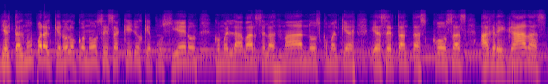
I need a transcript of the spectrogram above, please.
Y el Talmud para el que no lo conoce es aquellos que pusieron como el lavarse las manos, como el que hacer tantas cosas agregadas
